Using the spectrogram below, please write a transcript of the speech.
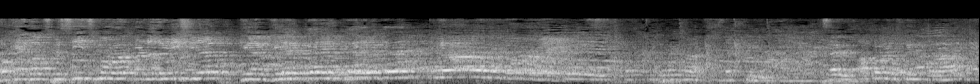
Okay, folks, we'll see you tomorrow for another edition of Go, Go, Go, Go, Go, Go! Thank you very much. Thank you. So, up on your feet now.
